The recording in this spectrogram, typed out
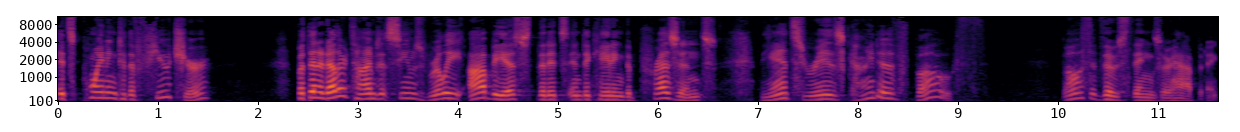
it's pointing to the future, but then at other times it seems really obvious that it's indicating the present. The answer is kind of both. Both of those things are happening.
